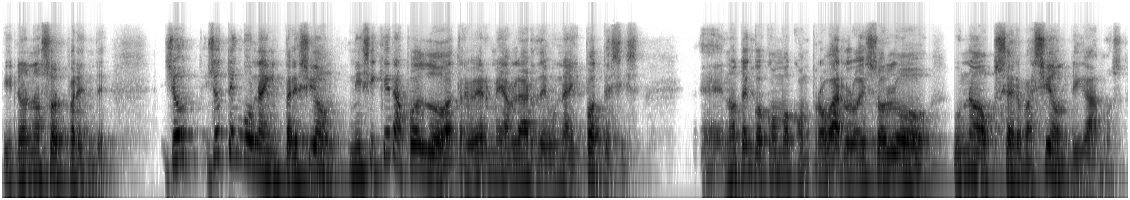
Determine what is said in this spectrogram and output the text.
y no nos sorprende. Yo, yo tengo una impresión, ni siquiera puedo atreverme a hablar de una hipótesis, eh, no tengo cómo comprobarlo, es solo una observación, digamos.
